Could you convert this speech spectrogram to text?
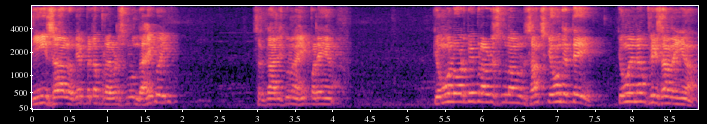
30 ਸਾਲ ਹੋ ਗਏ ਪਹਿਲਾਂ ਪ੍ਰਾਈਵੇਟ ਸਕੂਲ ਹੁੰਦਾ ਸੀ ਕੋਈ? ਸਰਕਾਰੀ ਸਕੂਲ ਅਸੀਂ ਪੜ੍ਹੇ ਆ। ਕਿਉਂ ਲੋੜ ਪਈ ਪ੍ਰਾਈਵੇਟ ਸਕੂਲਾਂ ਨੂੰ? ਲਾਇਸੈਂਸ ਕਿਉਂ ਦਿੱਤੇ? ਕਿਉਂ ਇਹਨਾਂ ਨੂੰ ਫੀਸਾਂ ਲਈਆਂ?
